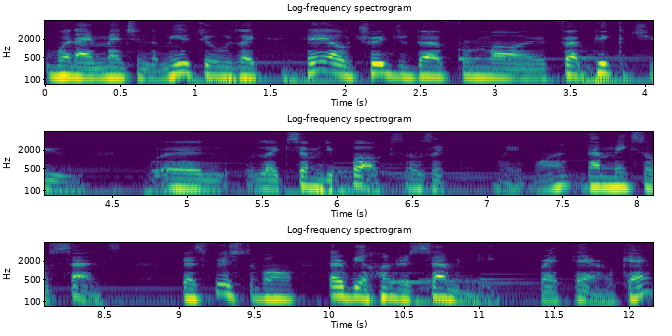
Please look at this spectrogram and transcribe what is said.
When I mentioned the Mewtwo, it was like, hey, I'll trade you that for my Fat Pikachu, for, and like seventy bucks. I was like, wait, what? That makes no sense. Because first of all, that would be 170 right there, okay?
